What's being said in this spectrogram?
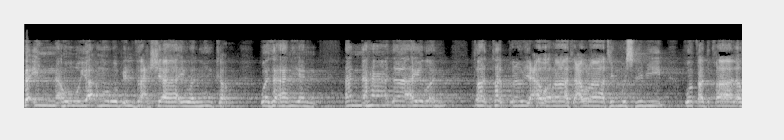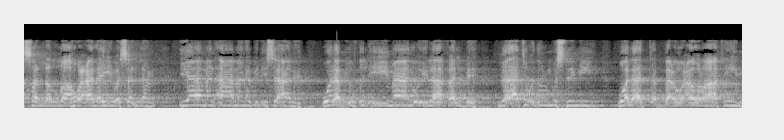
فإنه يأمر بالفحشاء والمنكر. وثانيا أن هذا أيضا تتبع عورات عورات المسلمين. وقد قال صلى الله عليه وسلم يا من آمن بلسانه ولم يفض الإيمان إلى قلبه لا تؤذوا المسلمين ولا تتبعوا عوراتهم.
